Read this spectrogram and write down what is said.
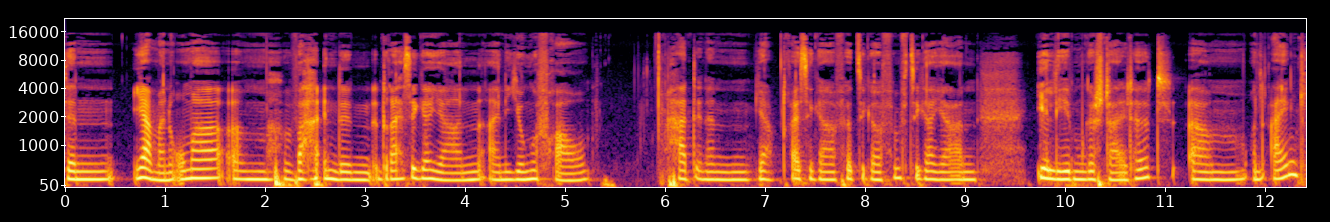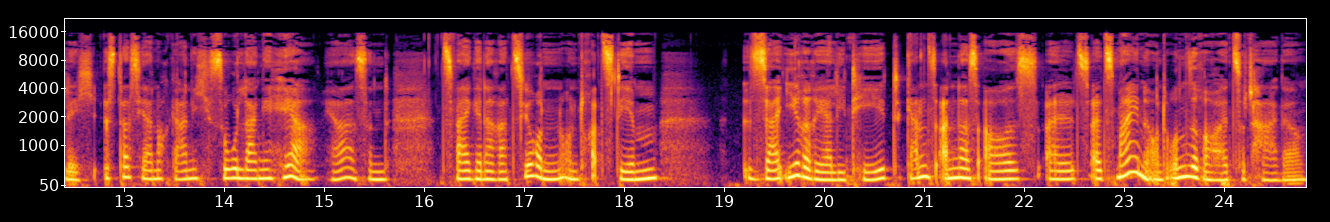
Denn ja, meine Oma ähm, war in den 30er Jahren eine junge Frau, hat in den ja, 30er, 40er, 50er Jahren ihr Leben gestaltet. Ähm, und eigentlich ist das ja noch gar nicht so lange her. Ja, es sind zwei Generationen und trotzdem sah ihre Realität ganz anders aus als, als meine und unsere heutzutage.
